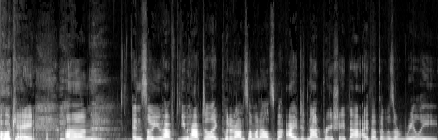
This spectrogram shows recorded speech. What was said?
okay. um, and so you have you have to like put it on someone else. But I did not appreciate that. I thought that was a really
